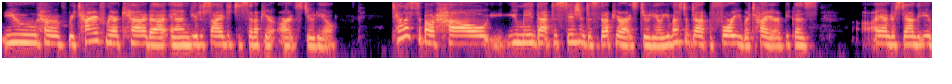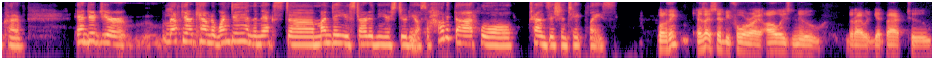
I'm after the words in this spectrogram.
you have retired from Air Canada and you decided to set up your art studio. Tell us about how you made that decision to set up your art studio. You must have done it before you retired because I understand that you kind of ended your left Air Canada one day and the next uh, Monday you started in your studio. So, how did that whole transition take place? Well, I think, as I said before, I always knew that I would get back to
